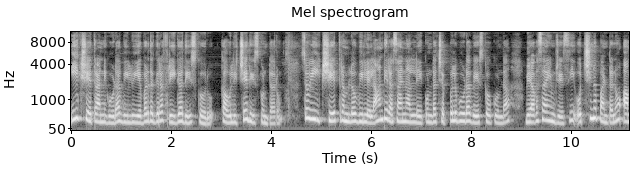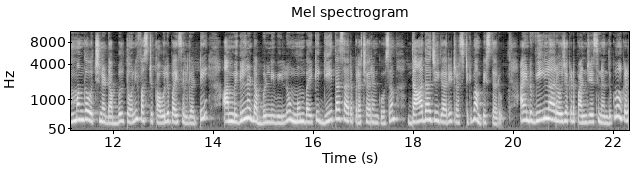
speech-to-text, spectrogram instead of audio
ఈ క్షేత్రాన్ని కూడా వీళ్ళు ఎవరి దగ్గర ఫ్రీగా తీసుకోరు కౌలిచ్చే తీసుకుంటారు. సో ఈ క్షేత్రంలో వీళ్ళు ఎలాంటి రసాయనాలు లేకుండా చెప్పులు కూడా వేసుకోకుండా వ్యవసాయం చేసి వచ్చిన పంటను అమ్మంగా వచ్చిన డబ్బులతోని ఫస్ట్ కౌలు పైసలు కట్టి ఆ మిగిలిన డబ్బుల్ని వీళ్ళు ముంబైకి గీతాసార ప్రచారం కోసం దాదాజీ గారి ట్రస్ట్కి పంపిస్తారు. అండ్ వీళ్ళు ఆ రోజు అక్కడ పనిచేసినందుకు అక్కడ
